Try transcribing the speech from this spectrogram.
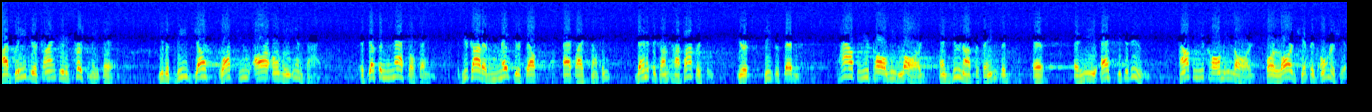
I believe you're trying to impersonate there. You must be just what you are on the inside. It's just a natural thing. If you try to make yourself act like something, then it becomes hypocrisy. You're, Jesus said, How can you call me Lord and do not the things that, uh, that He asked you to do? How can you call me Lord? For lordship is ownership.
